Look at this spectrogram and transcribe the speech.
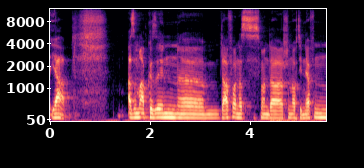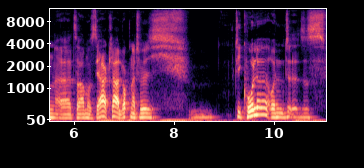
ja, also mal abgesehen äh, davon, dass man da schon auch die Nerven äh, zu haben muss, ja klar, lockt natürlich die Kohle und es ist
